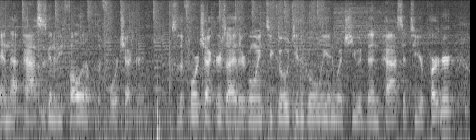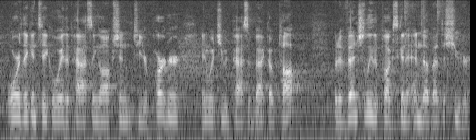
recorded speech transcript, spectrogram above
and that pass is gonna be followed up with a forechecker. So the forechecker is either going to go to the goalie in which you would then pass it to your partner, or they can take away the passing option to your partner in which you would pass it back up top. But eventually the puck's gonna end up at the shooter.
